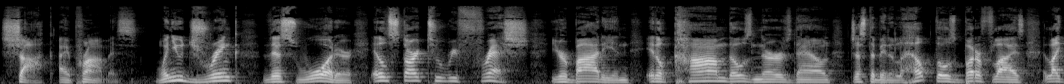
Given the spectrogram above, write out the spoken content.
shock, I promise. When you drink this water, it'll start to refresh your body and it'll calm those nerves down just a bit. It'll help those butterflies, like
